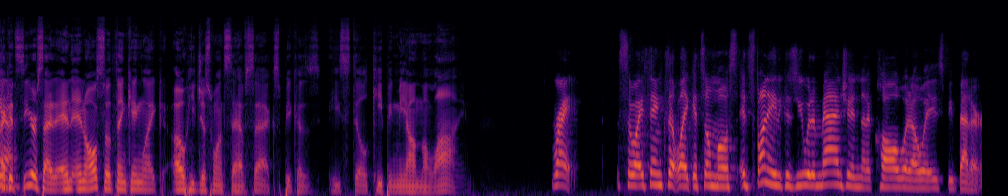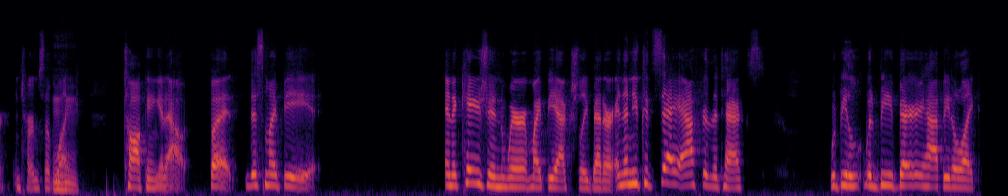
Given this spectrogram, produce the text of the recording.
I could see her side and, and also thinking like, oh, he just wants to have sex because he's still keeping me on the line. Right. So I think that like it's almost it's funny because you would imagine that a call would always be better in terms of like talking it out. But this might be an occasion where it might be actually better. And then you could say after the text would be would be very happy to like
